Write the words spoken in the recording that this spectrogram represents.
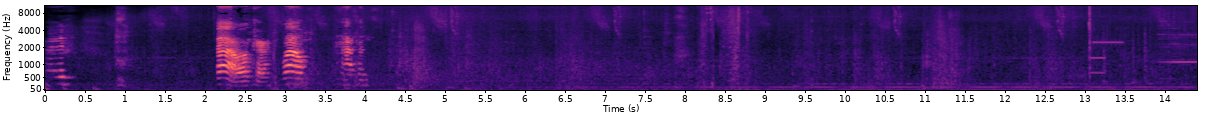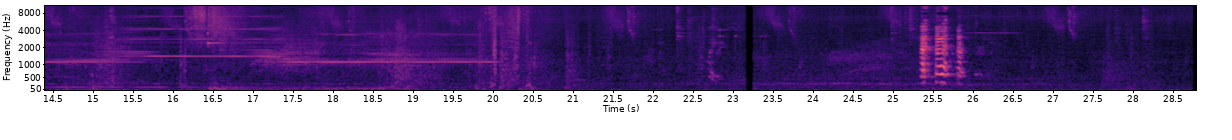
I... Oh, okay. Well, it happens.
